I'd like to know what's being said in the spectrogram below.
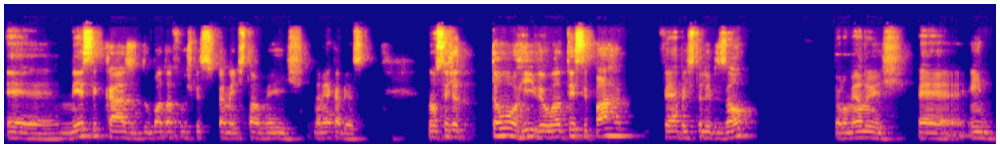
é, nesse caso do Botafogo especificamente, talvez, na minha cabeça, não seja tão horrível antecipar verba de televisão, pelo menos, é, em,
